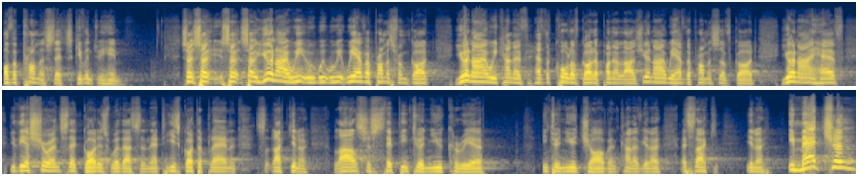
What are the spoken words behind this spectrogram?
of a promise that's given to him. So, so, so, so you and I, we, we, we have a promise from God. You and I, we kind of have the call of God upon our lives. You and I, we have the promise of God. You and I have the assurance that God is with us and that He's got a plan. And like, you know, Lyle's just stepped into a new career, into a new job, and kind of, you know, it's like, you know, imagine,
